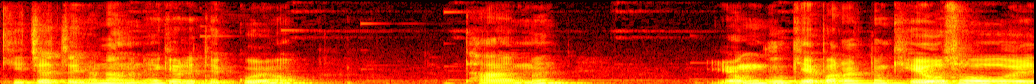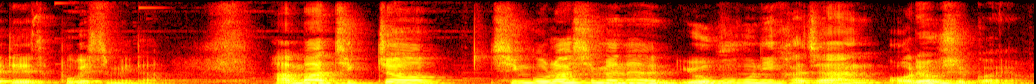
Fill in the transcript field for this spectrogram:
기자재 현황은 해결이 됐고요. 다음은 연구 개발 활동 개요서에 대해서 보겠습니다. 아마 직접 신고를 하시면은 이 부분이 가장 어려우실 거예요.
